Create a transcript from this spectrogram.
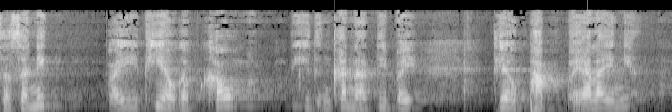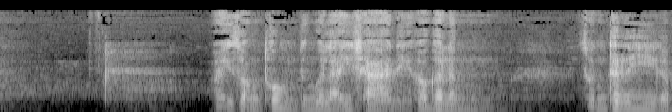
ศาสนิกไปเที่ยวกับเขาที่ถึงขนาดที่ไปเที่ยวผับไปอะไรอย่างเงี้ยไปสองทุ่มถึงเวลาอิชานี่เขากำลังสนทรีกับ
